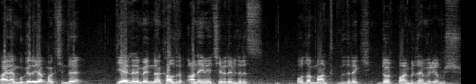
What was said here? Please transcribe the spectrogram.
Aynen bu görevi yapmak için de diğerlerini menüden kaldırıp ana yemeğe çevirebiliriz. O da mantıklı direkt 4 puan birden veriyormuş.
